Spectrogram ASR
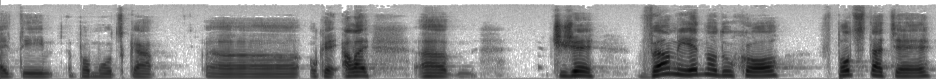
IT pomôcka. Uh, OK, ale uh, čiže veľmi jednoducho v podstate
